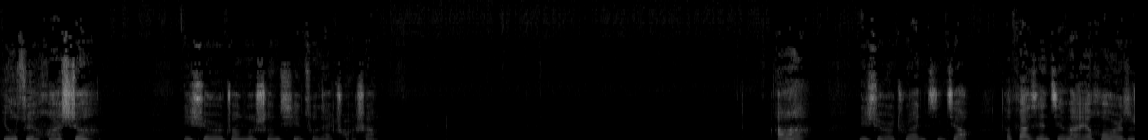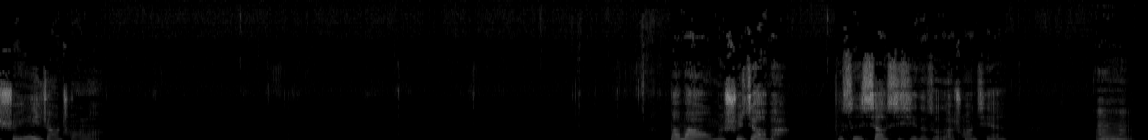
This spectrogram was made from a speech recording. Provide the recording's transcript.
油嘴滑舌，李雪儿装作生气，坐在床上。啊！李雪儿突然急叫，她发现今晚要和儿子睡一张床了。妈妈，我们睡觉吧。布森笑嘻嘻的走到床前。嗯，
